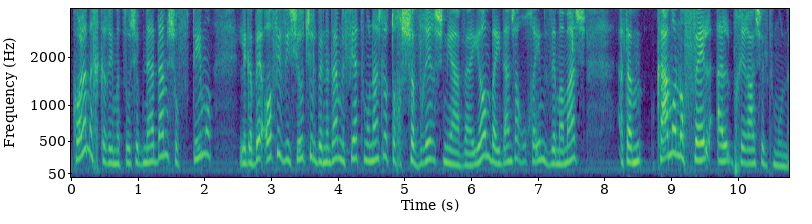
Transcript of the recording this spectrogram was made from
כל המחקרים מצאו שבני אדם שופטים לגבי אופי ואישיות של בן אדם לפי התמונה שלו תוך שבריר שנייה. והיום, בעידן שאנחנו חיים, זה ממש, אתה קם או נופל על בחירה של תמונה.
